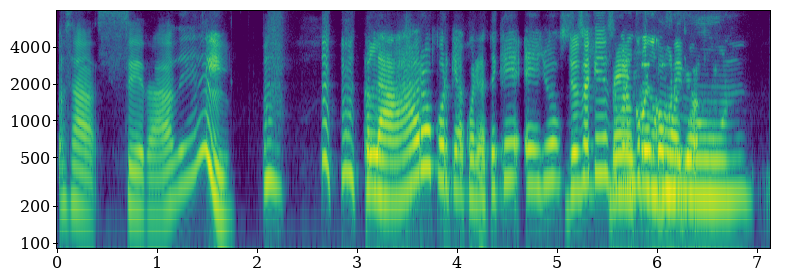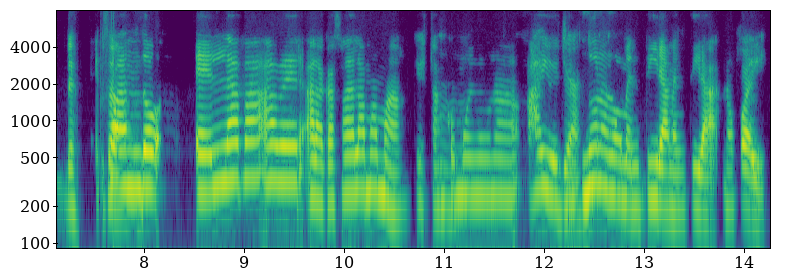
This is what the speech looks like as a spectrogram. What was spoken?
o sea, será de él? Claro, porque acuérdate que ellos. Yo sé que ellos se fueron como en un Cuando él la va a ver a la casa de la mamá, que están como en una. Ay, oye, no, no, no, mentira, mentira, no fue ahí.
